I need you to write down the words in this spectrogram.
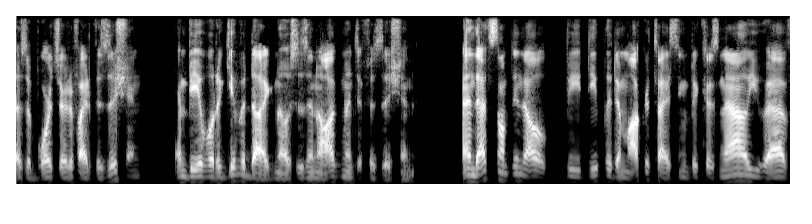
as a board certified physician and be able to give a diagnosis and augment a physician. And that's something that'll be deeply democratizing because now you have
